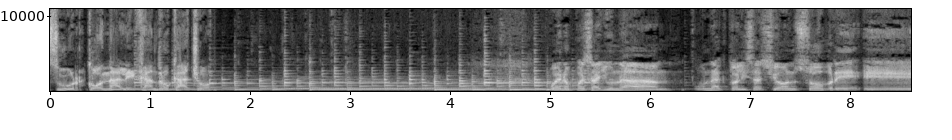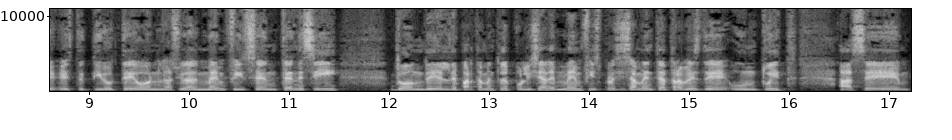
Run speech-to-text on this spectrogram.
sur, con Alejandro Cacho. Bueno, pues hay una, una actualización sobre eh, este tiroteo en la ciudad de Memphis, en Tennessee donde el Departamento de Policía de Memphis, precisamente a través de un tuit, hace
